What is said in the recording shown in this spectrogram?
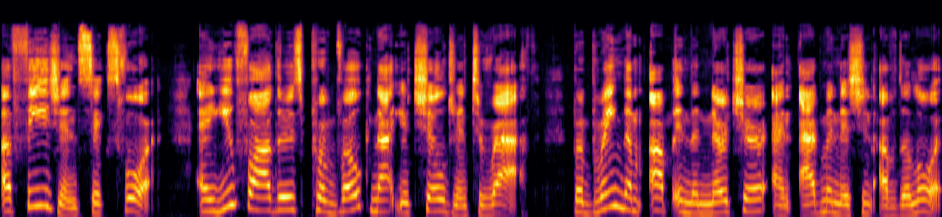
Ephesians 6 4. And you fathers provoke not your children to wrath, but bring them up in the nurture and admonition of the Lord.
